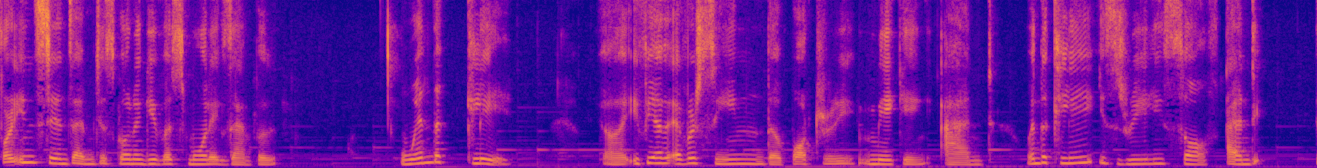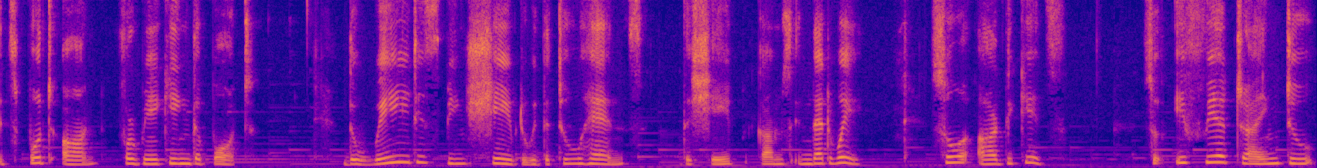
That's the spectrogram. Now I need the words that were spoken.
For instance, I'm just going to give a small example. When the clay, uh, if you have ever seen the pottery making, and when the clay is really soft and it's put on for making the pot, the way it is being shaped with the two hands the shape comes in that way. So are the kids. So if we are trying to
